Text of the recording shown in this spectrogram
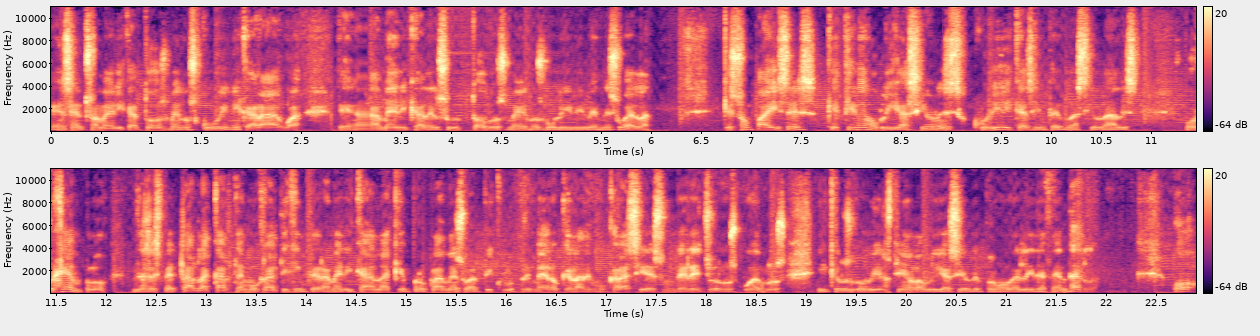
en Centroamérica todos menos Cuba y Nicaragua, en América del Sur todos menos Bolivia y Venezuela que son países que tienen obligaciones jurídicas internacionales, por ejemplo, de respetar la Carta Democrática Interamericana que proclama en su artículo primero que la democracia es un derecho de los pueblos y que los gobiernos tienen la obligación de promoverla y defenderla. O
